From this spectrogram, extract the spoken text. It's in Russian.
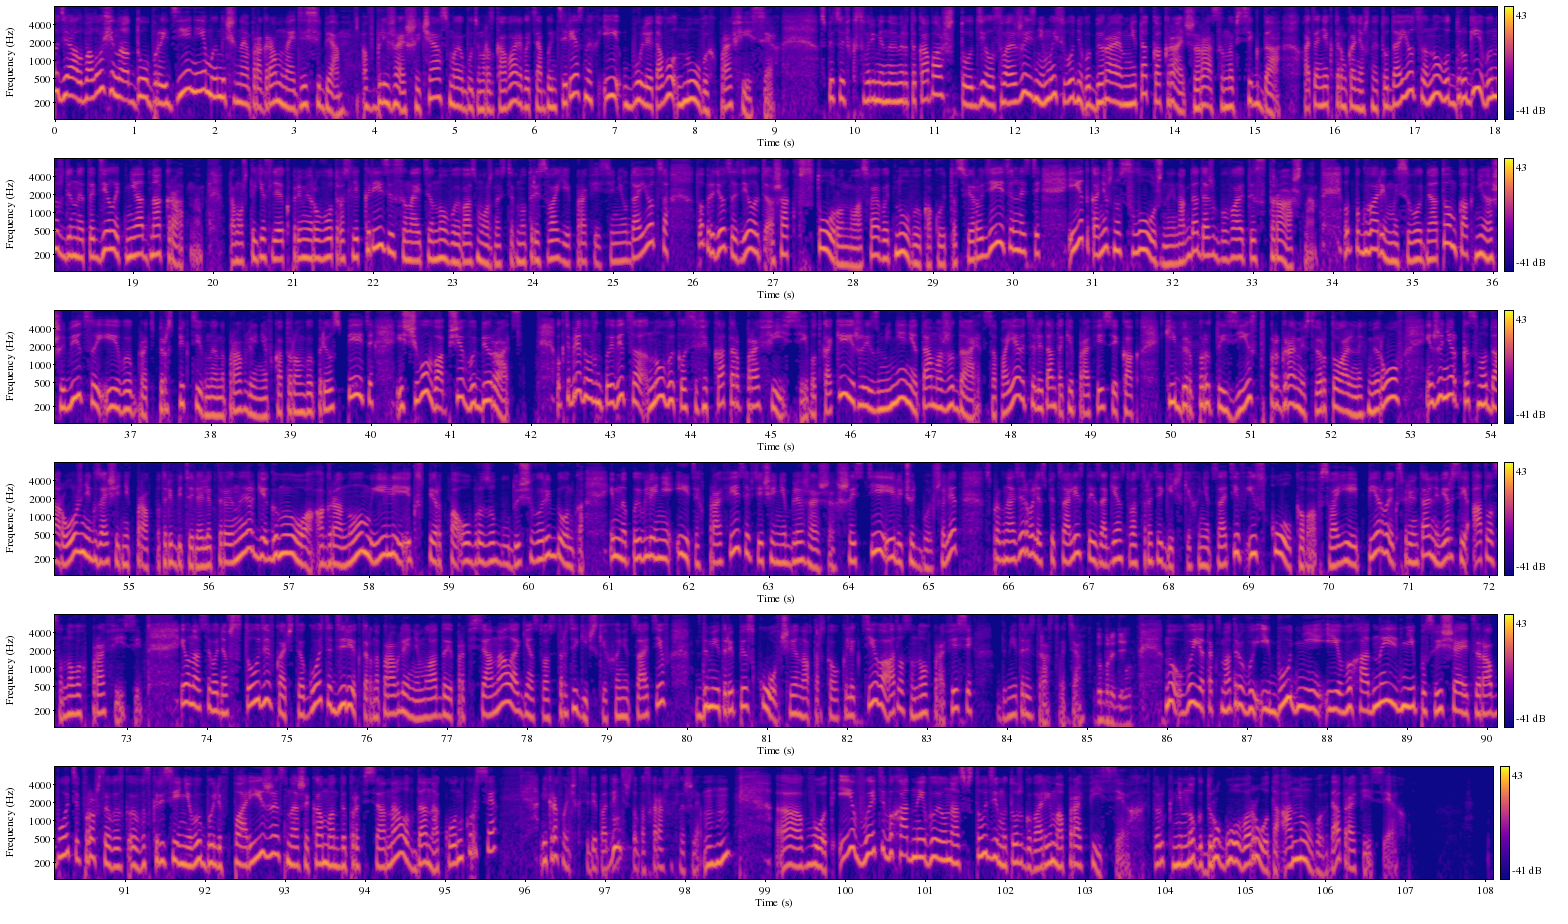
студии Алла Волохина. Добрый день, и мы начинаем программу «Найди себя». В ближайший час мы будем разговаривать об интересных и, более того, новых профессиях. Специфика современного мира такова, что дело своей жизни мы сегодня выбираем не так, как раньше, раз и навсегда. Хотя некоторым, конечно, это удается, но вот другие вынуждены это делать неоднократно. Потому что если, к примеру, в отрасли кризиса найти новые возможности внутри своей профессии не удается, то придется сделать шаг в сторону, осваивать новую какую-то сферу деятельности, деятельности. И это, конечно, сложно, иногда даже бывает и страшно. Вот поговорим мы сегодня о том, как не ошибиться и выбрать перспективное направление, в котором вы преуспеете, из чего вообще выбирать. В октябре должен появиться новый классификатор профессий. Вот какие же изменения там ожидается? Появятся ли там такие профессии, как киберпротезист, программист виртуальных миров, инженер-космодорожник, защитник прав потребителя электроэнергии, ГМО, агроном или эксперт по образу будущего ребенка? Именно появление этих профессий в течение ближайших шести или чуть больше лет спрогнозировали специалисты из Агентства стратегических инициатив из Колково в своей первой экспериментальной версии «Атлас атласа новых профессий. И у нас сегодня в студии в качестве гостя директор направления «Молодые профессионалы» агентства стратегических инициатив Дмитрий Песков, член авторского коллектива «Атласа новых профессий». Дмитрий, здравствуйте. Добрый день. Ну, вы, я так смотрю, вы и будни, и выходные дни посвящаете работе. Прошлое воскресенье вы были в Париже с нашей командой профессионалов, да, на конкурсе. Микрофончик себе подвиньте, чтобы вас хорошо слышали. Угу. А, вот. И в эти выходные вы у нас в студии студии мы тоже говорим о профессиях, только немного другого рода, о новых да, профессиях.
